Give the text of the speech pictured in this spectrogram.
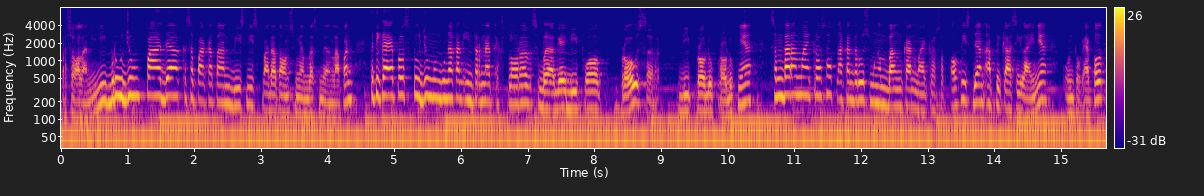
Persoalan ini berujung pada kesepakatan bisnis pada tahun 1998 ketika Apple setuju menggunakan Internet Explorer sebagai default browser di produk-produknya, sementara Microsoft akan terus mengembangkan Microsoft Office dan aplikasi lainnya untuk Apple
